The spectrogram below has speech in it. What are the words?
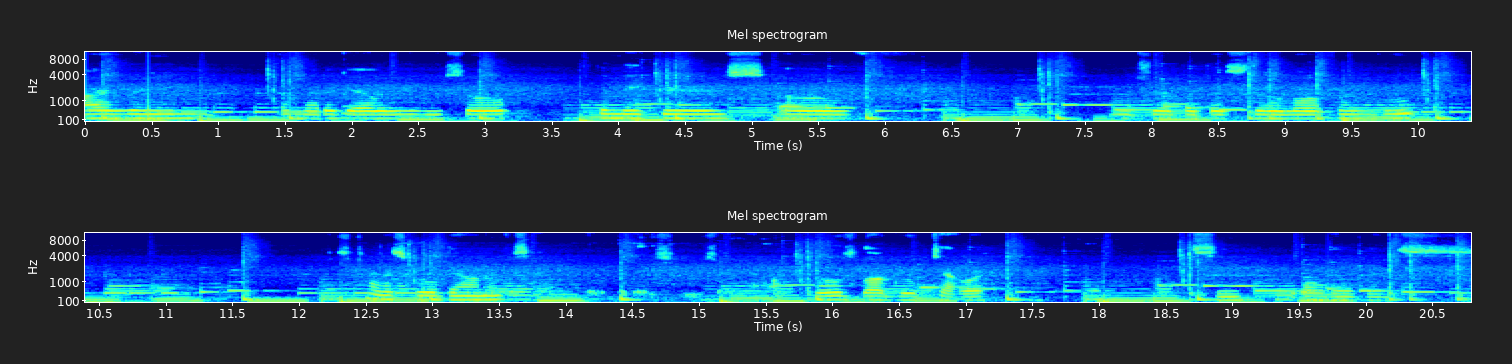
Irene the Meta Gallery. We saw the makers of. I'm not sure, but that's the law firm group. Just trying to scroll down. I'm just having a little bit of issues right now. Rose Law Group Tower. Let's see who all the events.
